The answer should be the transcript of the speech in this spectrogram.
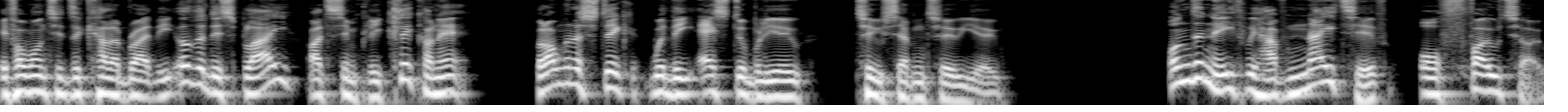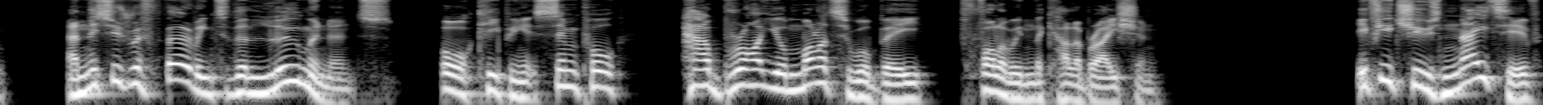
If I wanted to calibrate the other display, I'd simply click on it but I'm going to stick with the SW272U. Underneath, we have native or photo, and this is referring to the luminance, or keeping it simple, how bright your monitor will be following the calibration. If you choose native,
